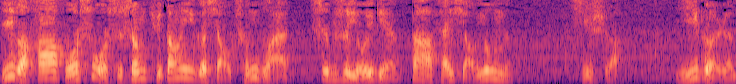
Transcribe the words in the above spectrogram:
一个哈佛硕士生去当一个小城管，是不是有一点大材小用呢？其实啊。一个人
